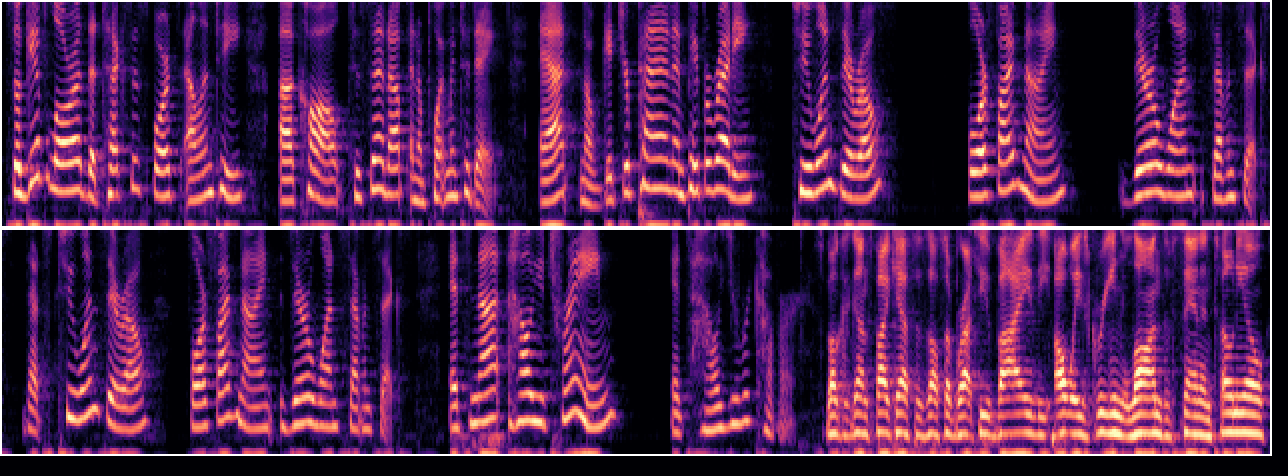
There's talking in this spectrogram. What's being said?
So give Laura the Texas Sports LMT a call to set up an appointment today. At now, get your pen and paper ready 210 459 0176. That's 210 459 0176. It's not how you train, it's how you recover. Smoking Guns Podcast is also brought to you by the Always Green Lawns of San Antonio.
